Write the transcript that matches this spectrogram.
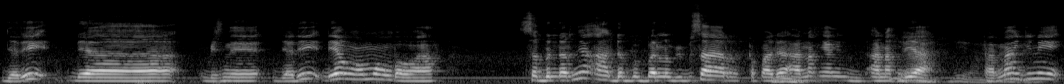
jadi dia bisnis. Jadi dia ngomong bahwa sebenarnya ada beban lebih besar kepada anak yang anak dia. iya, karena gini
